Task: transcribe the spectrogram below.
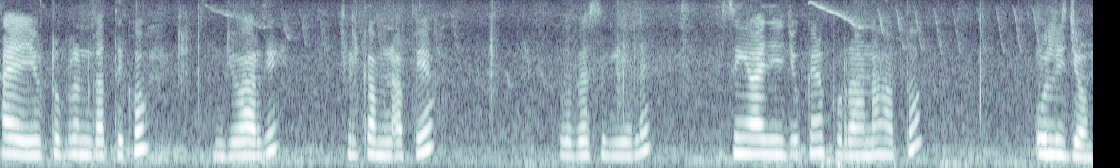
हाय यूट्यूब रन गति को जोहार गे चिलका मना पे बस गेले सिंह आज हजू के पुराना हाथ उली जम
